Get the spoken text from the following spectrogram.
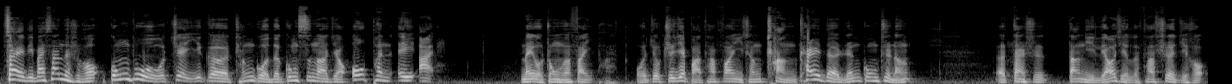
在礼拜三的时候公布这一个成果的公司呢，叫 OpenAI，没有中文翻译啊，我就直接把它翻译成“敞开的人工智能”。呃，但是当你了解了它设计后，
